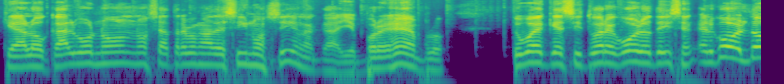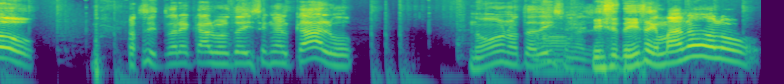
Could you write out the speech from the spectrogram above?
que a los calvos no, no se atreven a decirnos así en la calle. Por ejemplo, tú ves que si tú eres gordo te dicen, el gordo. Pero si tú eres calvo te dicen, el calvo. No, no te No. dicen así. Y si te dicen Manolo,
